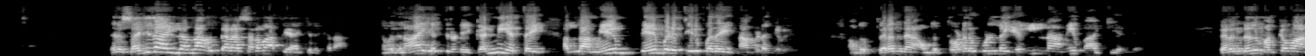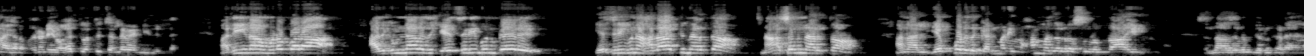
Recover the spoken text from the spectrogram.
இதுல சஜிதா இல்லாம அல்லாஹ் செலவாத்தை ஆக்கியிருக்கிறான். நமது நாயகத்தினுடைய கண்ணியத்தை அல்லாஹ் மேம் மேம்படுத்தி இருப்பதை நாம் விளங்க வேண்டும். அவங்க பிறந்த அவங்க தொடர்புள்ள எல்லாமே பாக்கியங்கள். பிறந்தது மக்கமா நகரம். அதனுடைய மகத்துவத்தை சொல்ல வேண்டியதில்லை. Medina Munawwara. அதுக்கு முன்னால் அதுக்கு எஸ்ரீபுன் பேரு. எஸ்ரீபுன் ஹலாக்குன்னு அர்த்தம் நாசம்னு அர்த்தம். ஆனால் எப்பொழுது கண்மணி முகமது ரசூலுல்லாஹி சல்லாசலம் சொல்லுங்களேன்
